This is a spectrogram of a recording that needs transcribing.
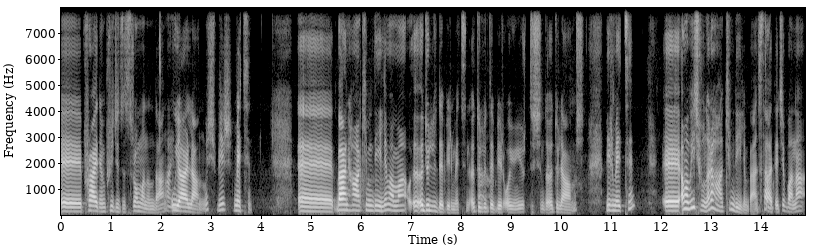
e, Pride and Prejudice romanından Aynen. uyarlanmış bir metin. E, ben hakim değilim ama ödüllü de bir metin, ödüllü de bir oyun yurt dışında ödül almış bir metin. E, ama hiç bunlara hakim değilim ben. Sadece bana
